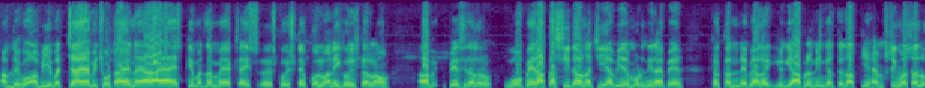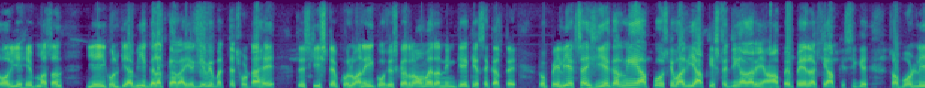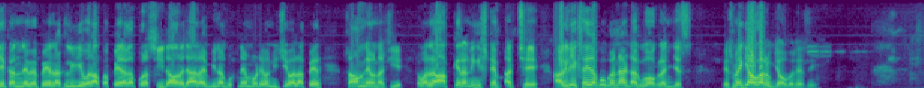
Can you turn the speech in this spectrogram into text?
अब देखो, अभी ये बच्चा है, अभी छोटा है, नया आया है, इसकी मतलब मैं एक्सरसाइज इसको स्टेप खोलवाने की कोशिश कर रहा हूँ। अब पैर सीधा करो। वो पैर आपका सीधा होना चाहिए, अभी ये मुड़ नहीं रहा है पैर। का कंधे पे अगर, क्योंकि आप रनिंग करते हो तो आपकी हैमस्ट्रिंग मसल और ये हिप मसल यही खुलती है। अभी ये गलत कर रहा है, क्योंकि अभी बच्चा छोटा है तो इसकी स्टेप खुलवाने की कोशिश कर रहा हूँ मैं रनिंग के, कैसे करते तो पहली एक्सरसाइज ये करनी है आपको, उसके बाद ये आपकी स्ट्रेचिंग अगर यहाँ पे पैर रख के आप किसी के सपोर्ट लीजिए कंधे पे पैर रख लीजिए और आपका पैर अगर पूरा सीधा हो जा रहा है, बिना घुटने मोड़े और नीचे वाला पैर सामने होना चाहिए। तो मतलब आपके रनिंग स्टेप अच्छे है। अगली एक्सरसाइज आपको करना है डग वॉक लंजेस इसमें क्या होगा? रुक जाओ बस ऐसे ही।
